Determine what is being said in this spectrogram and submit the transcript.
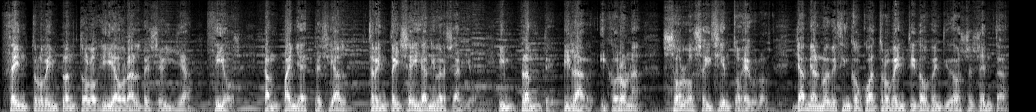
Centro de Implantología Oral de Sevilla, CIOS, campaña especial 36 aniversario. Implante, pilar y corona, solo 600 euros. Llame al 954 22 22 60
